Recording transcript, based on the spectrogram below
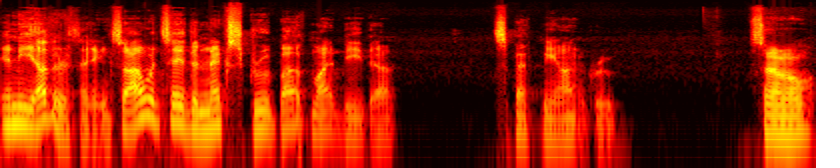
any other thing. So I would say the next group up might be the Spec Miata group. So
